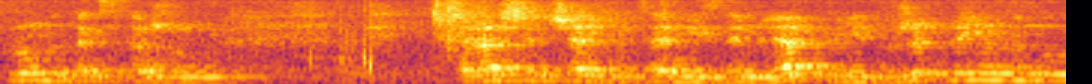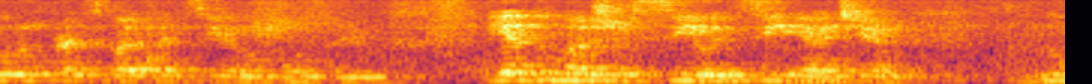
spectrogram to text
скромно так скажу. Тарас Шевченко це мій земляк, мені дуже приємно було працювати над цією роботою. Я думаю, що всі оцінять ну,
